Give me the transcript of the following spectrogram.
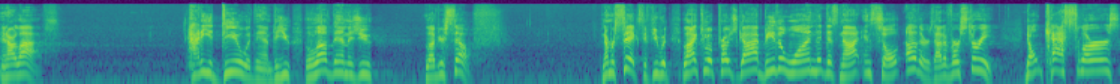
in our lives. How do you deal with them? Do you love them as you love yourself? Number six, if you would like to approach God, be the one that does not insult others, out of verse three. Don't cast slurs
